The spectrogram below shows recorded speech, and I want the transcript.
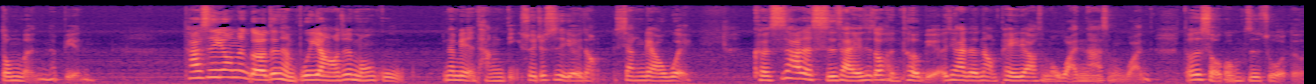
东门那边，它是用那个真的很不一样哦，就是蒙古。那边的汤底，所以就是有一种香料味，可是它的食材也是都很特别，而且它的那种配料，什么丸啊，什么丸，都是手工制作的，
